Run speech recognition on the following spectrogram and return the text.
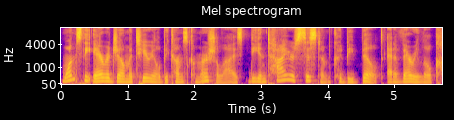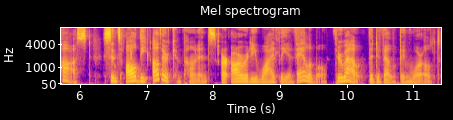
once the aerogel material becomes commercialized, the entire system could be built at a very low cost since all the other components are already widely available throughout the developing world.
